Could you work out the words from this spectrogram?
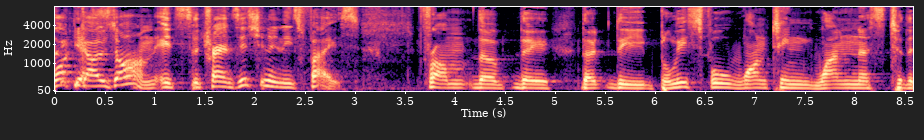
what Yes. goes on. It's the transition in his face from the the the the blissful wanting oneness to the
